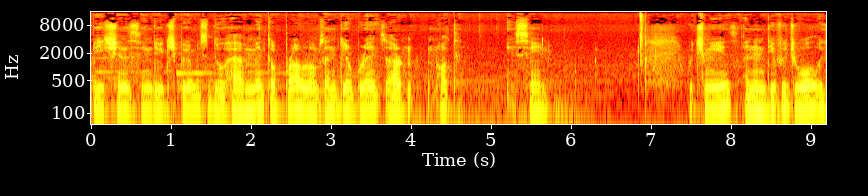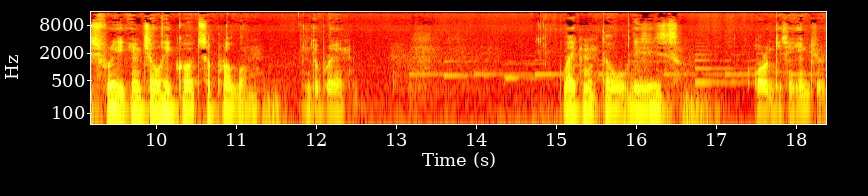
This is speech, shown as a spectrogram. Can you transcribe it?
patients in the experiments do have mental problems and their brains are not insane, which means an individual is free until he gets a problem in the brain, like mental disease or getting injured.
